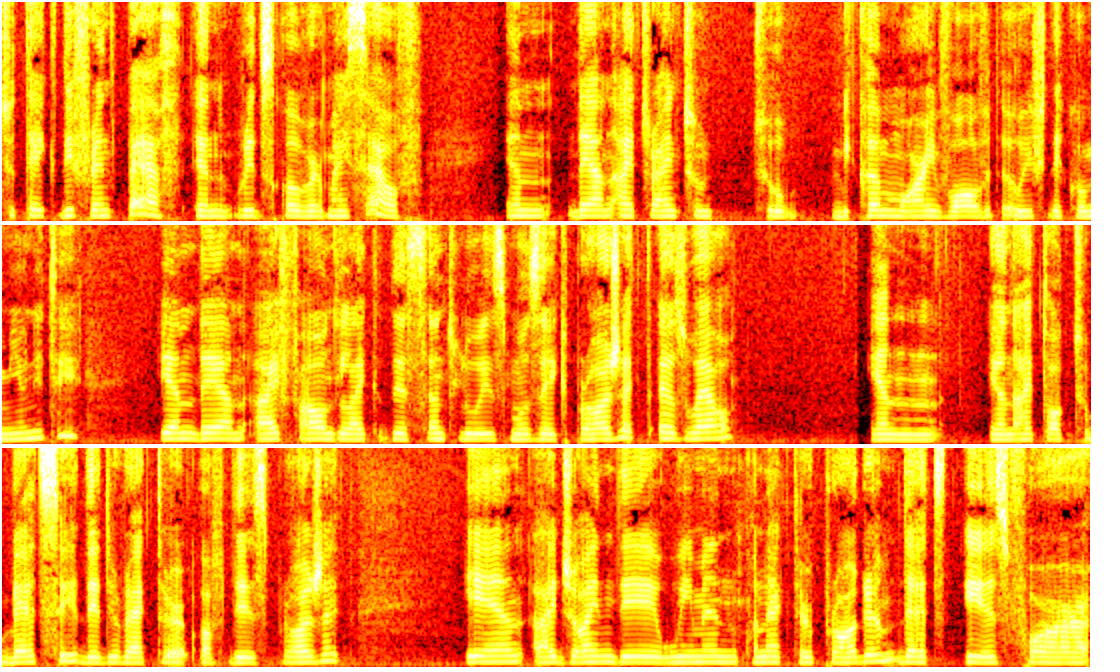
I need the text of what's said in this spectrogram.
to take different paths and rediscover myself. And then I tried to to become more involved with the community. And then I found like the St. Louis Mosaic Project as well. And and I talked to Betsy, the director of this project, and I joined the Women Connector program that is for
